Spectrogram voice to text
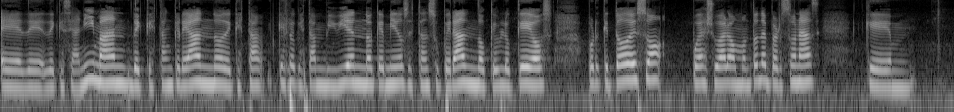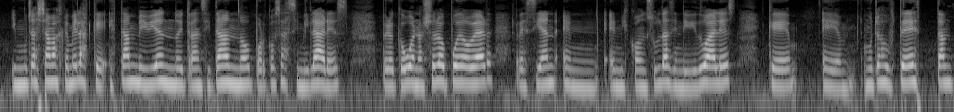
eh, de, que se animan, de que están creando, de que están, qué es lo que están viviendo, qué miedos están superando, qué bloqueos, porque todo eso puede ayudar a un montón de personas que mm, y muchas llamas gemelas que están viviendo y transitando por cosas similares, pero que bueno, yo lo puedo ver recién en, en mis consultas individuales, que eh, muchos de ustedes están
